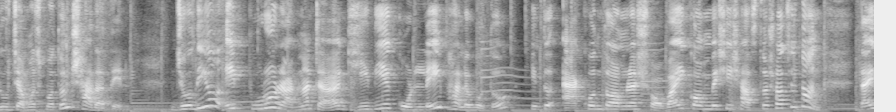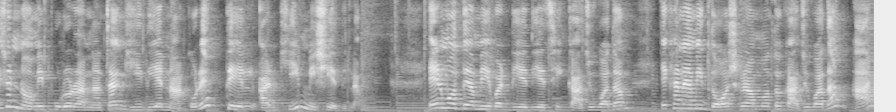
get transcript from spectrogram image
দু চামচ মতন সাদা তেল। যদিও এই পুরো রান্নাটা ঘি দিয়ে করলেই ভালো হতো, কিন্তু এখন তো আমরা সবাই কম বেশি স্বাস্থ্য সচেতন, তাই জন্য আমি পুরো রান্নাটা ঘি দিয়ে না করে তেল আর ঘি মিশিয়ে দিলাম। এর মধ্যে আমি এবার দিয়ে দিয়েছি কাজু বাদাম, এখানে আমি দশ গ্রাম মতো কাজু বাদাম আর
